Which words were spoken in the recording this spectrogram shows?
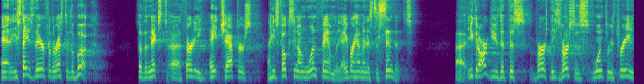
And he stays there for the rest of the book. So the next uh, 38 chapters, he's focusing on one family, Abraham and his descendants. Uh, you could argue that this verse, these verses, one through three,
